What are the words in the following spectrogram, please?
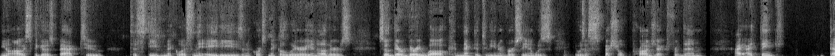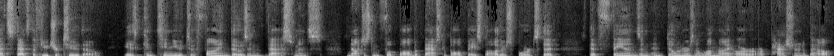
you know, obviously goes back to to Steve Nicklaus in the 80s and of course Nick O'Leary and others. So they're very well connected to the university and it was it was a special project for them. I, I think that's that's the future too though, is continue to find those investments, not just in football, but basketball, baseball, other sports that that fans and, and donors and alumni are are passionate about,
